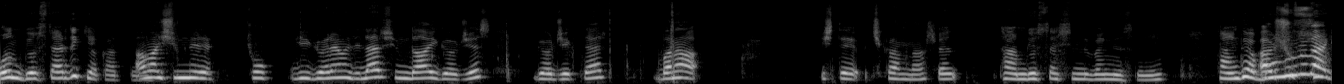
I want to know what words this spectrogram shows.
Oğlum gösterdik ya kartları. Ama şimdi çok iyi göremediler. Şimdi daha iyi göreceğiz. Görecekler. Bana işte çıkanlar. ben tamam göster şimdi ben göstereyim. Kanka bonus şunu şu- ver.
